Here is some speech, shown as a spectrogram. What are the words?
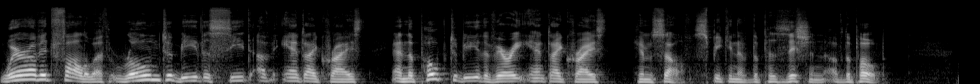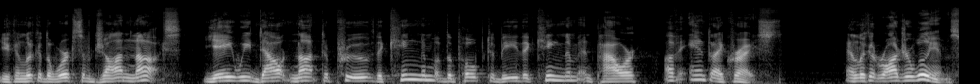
whereof it followeth Rome to be the seat of Antichrist, and the Pope to be the very Antichrist himself, speaking of the position of the Pope. You can look at the works of John Knox. Yea, we doubt not to prove the kingdom of the Pope to be the kingdom and power of Antichrist. And look at Roger Williams,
